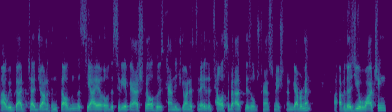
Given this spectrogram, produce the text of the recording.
Uh, we've got uh, Jonathan Feldman, the CIO of the city of Asheville, who has kindly joined us today to tell us about digital transformation in government. Uh, for those of you watching,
